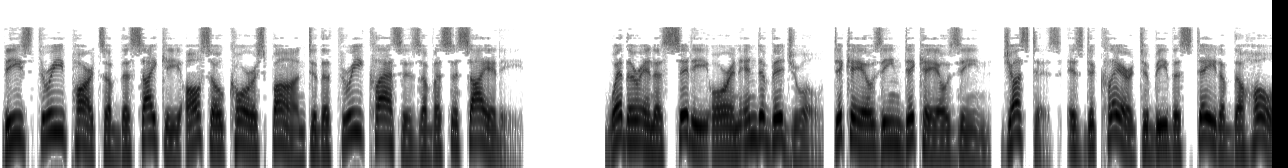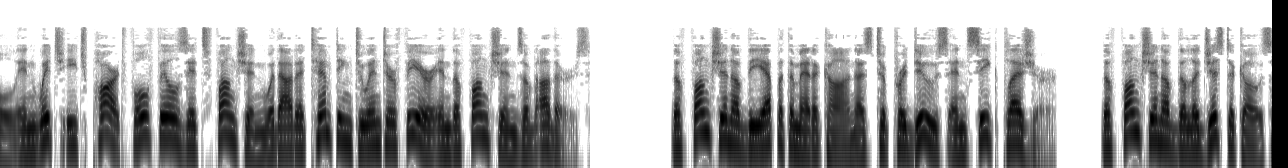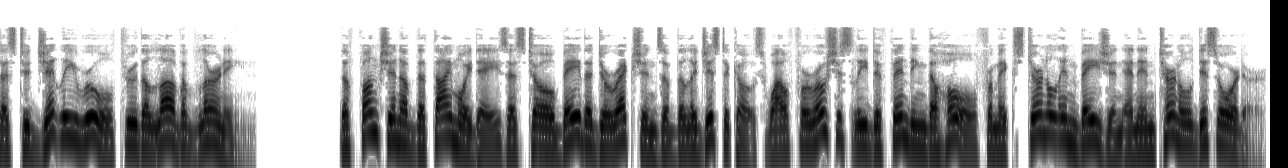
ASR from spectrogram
These three parts of the psyche also correspond to the three classes of a society. Whether in a city or an individual, dikaiosyne dikaiosyne, justice is declared to be the state of the whole in which each part fulfills its function without attempting to interfere in the functions of others. The function of the epithymetikon is to produce and seek pleasure. The function of the logistikos is to gently rule through the love of learning. The function of the thymoeides is to obey the directions of the logistikos while ferociously defending the whole from external invasion and internal disorder.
